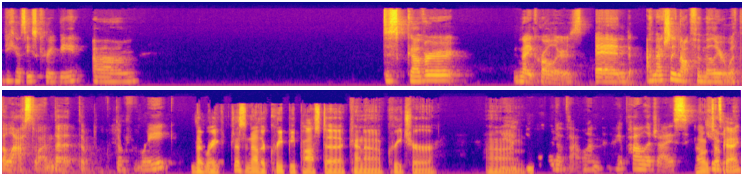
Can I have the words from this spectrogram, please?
because he's creepy. Um, discover Nightcrawlers, and I'm actually not familiar with the last one. The the the rake. The rake, just another creepy pasta kind of creature. Um, I heard of that one. I apologize. Oh, it's okay.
